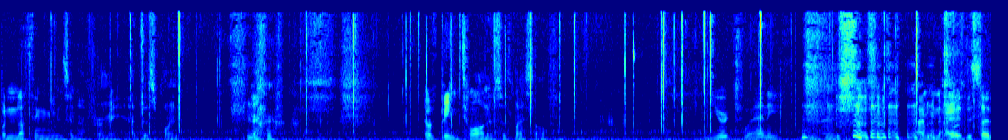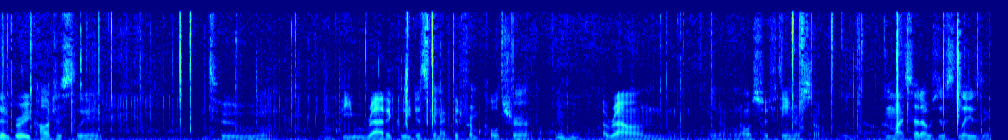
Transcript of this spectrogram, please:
but nothing means enough for me at this point. of being too honest with myself. You're 20. Mhm. I mean, I decided very consciously to be radically disconnected from culture Mm-hmm. around, you know, when I was 15 or so. On my side, I was just lazy,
